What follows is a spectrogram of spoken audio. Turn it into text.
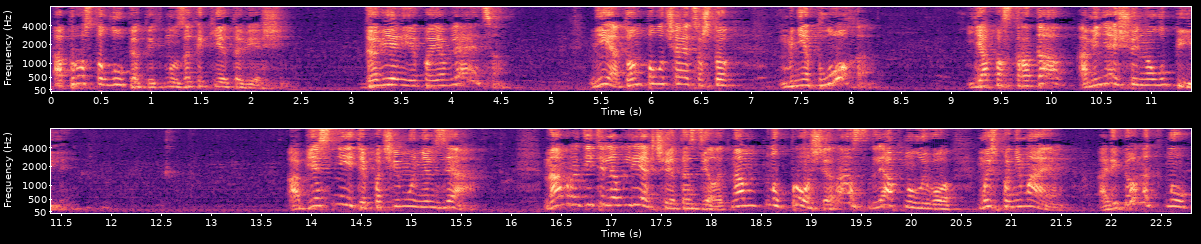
а просто лупят их ну, за какие-то вещи, доверие появляется? Нет, он получается, что мне плохо, я пострадал, а меня еще и налупили. Объясните, почему нельзя? Нам, родителям, легче это сделать. Нам, ну, проще. Раз, ляпнул его, мы же понимаем. А ребенок, ну,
